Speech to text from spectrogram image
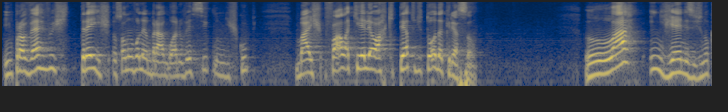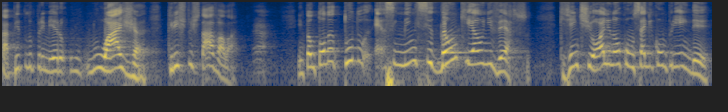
Em Provérbios 3, eu só não vou lembrar agora o versículo, me desculpe, mas fala que Ele é o arquiteto de toda a criação. Lá em Gênesis, no capítulo 1, no haja, Cristo estava lá. Então, toda, tudo, essa imensidão que é o universo, que a gente olha e não consegue compreender.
